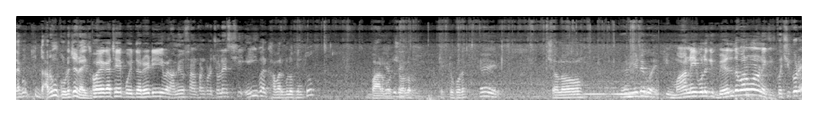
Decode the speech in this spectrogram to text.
দেখো কি দারুণ করেছে রাইস হয়ে গেছে পৈতা রেডি এবার আমিও স্নান ফান করে চলে এসেছি। এইবার খাবারগুলো কিন্তু বাড়বো চলো। একটু করে। চলো। কি মা নেই বলে কি বেড়ে দিতে পারব না নাকি? কচি করে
